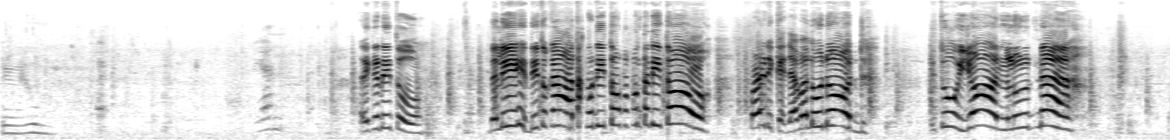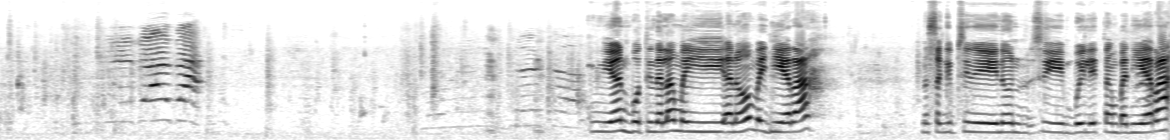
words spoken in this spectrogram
Ayun. Ayan. Halika dito. Dali, dito ka. Takbo dito. Papunta dito. Party ka dyan malunod. Dito, yan. Nalunod na. Yan, buti na lang may, ano, may nyera. Nasagip si, nun, si Boylet ng banyera.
